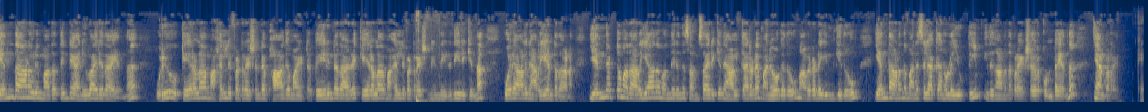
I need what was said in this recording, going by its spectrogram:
എന്താണ് ഒരു മതത്തിന്റെ അനിവാര്യത എന്ന് ഒരു കേരള മഹല്ല് ഫെഡറേഷന്റെ ഭാഗമായിട്ട് പേരിന്റെ താഴെ കേരള മഹല്ല് ഫെഡറേഷൻ എന്ന് എഴുതിയിരിക്കുന്ന ഒരാളിനെ അറിയേണ്ടതാണ്. എന്നിട്ടും അത് അറിയാതെ വന്നിരുന്ന് സംസാരിക്കുന്ന ആൾക്കാരുടെ മനോഗതവും അവരുടെ ഇംഗിതവും എന്താണെന്ന് മനസ്സിലാക്കാനുള്ള യുക്തിയും ഇത് കാണുന്ന പ്രേക്ഷകർക്കുണ്ട് എന്ന് ഞാൻ പറയും ഓക്കെ.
